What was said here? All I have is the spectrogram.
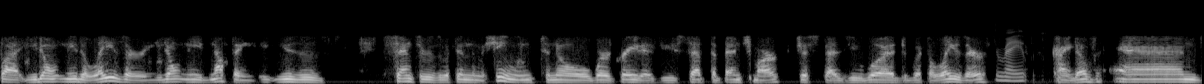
but you don't need a laser. You don't need nothing. It uses sensors within the machine to know where grade is. You set the benchmark just as you would with a laser Right. kind of, and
